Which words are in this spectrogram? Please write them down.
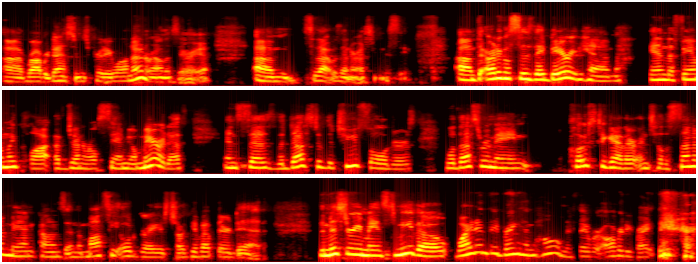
uh, Robert Denniston is pretty well known around this area. Um, so that was interesting to see. Um, the article says they buried him in the family plot of General Samuel Meredith and says the dust of the two soldiers will thus remain close together until the Son of Man comes and the mossy old graves shall give up their dead. The mystery remains to me, though, why didn't they bring him home if they were already right there?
